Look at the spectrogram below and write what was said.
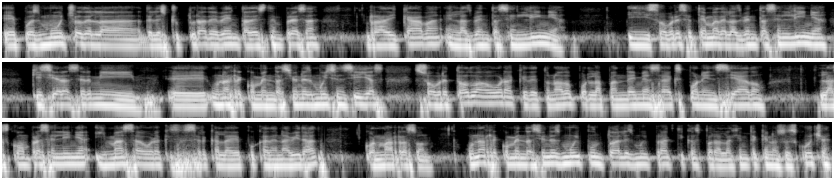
eh, pues mucho de la, de la estructura de venta de esta empresa radicaba en las ventas en línea. Y sobre ese tema de las ventas en línea, quisiera hacer mi, eh, unas recomendaciones muy sencillas, sobre todo ahora que detonado por la pandemia se ha exponenciado las compras en línea y más ahora que se acerca la época de Navidad, con más razón. Unas recomendaciones muy puntuales, muy prácticas para la gente que nos escucha.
